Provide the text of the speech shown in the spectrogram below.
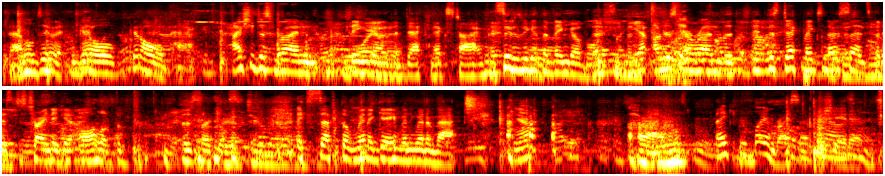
that'll do it. Good old, good old pack. I should just run bingo the deck next time. As soon as we get the bingo boys. Yep, I'm just gonna run the. It, this deck makes no sense, but it's just trying to get all of the, the circles, except the win a game and win a match. Yeah. All right. Thank you for playing, Bryce. I appreciate it.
